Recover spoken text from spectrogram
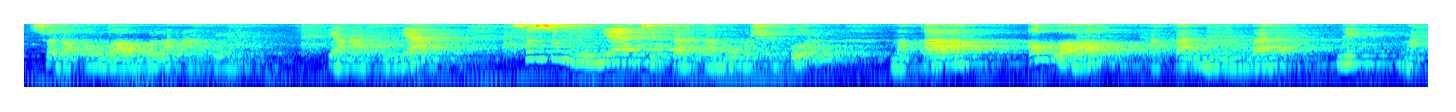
Sadaqallahul azim. Yang artinya sesungguhnya jika kamu bersyukur maka Allah akan menambah nikmat.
